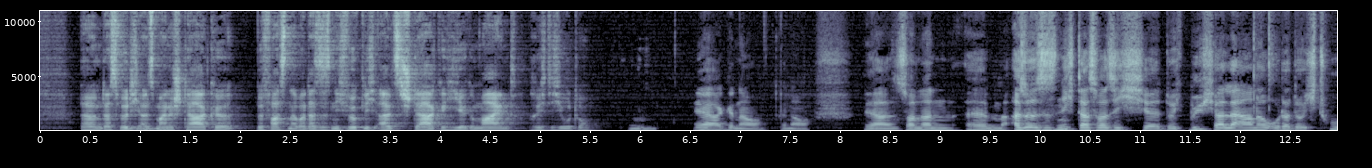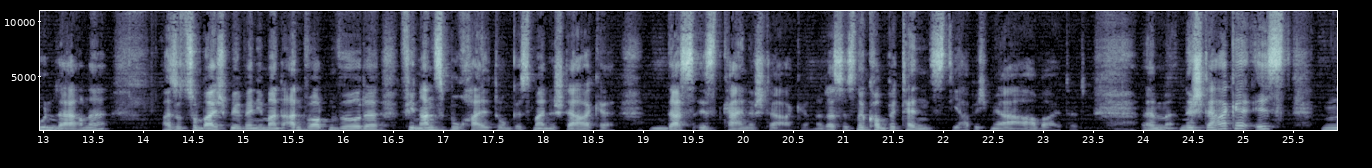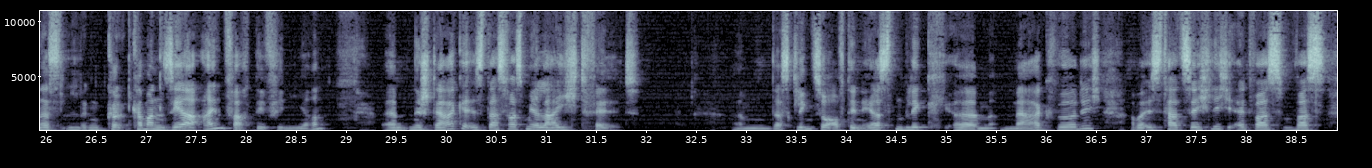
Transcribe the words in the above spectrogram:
ähm, das würde ich als meine Stärke befassen, aber das ist nicht wirklich als Stärke hier gemeint. Richtig, Uto? Ja, genau, genau. Ja, sondern, ähm, also es ist nicht das, was ich äh, durch Bücher lerne oder durch Tun lerne, also zum Beispiel, wenn jemand antworten würde, Finanzbuchhaltung ist meine Stärke. Das ist keine Stärke. Ne? Das ist eine Kompetenz, die habe ich mir erarbeitet. Ähm, eine Stärke ist, das kann man sehr einfach definieren. Ähm, eine Stärke ist das, was mir leicht fällt. Ähm, das klingt so auf den ersten Blick merkwürdig, aber ist tatsächlich etwas, was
